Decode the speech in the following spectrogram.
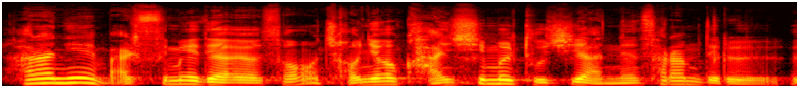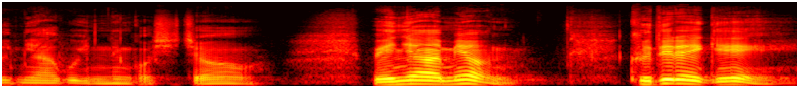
하나님의 말씀에 대하여서 전혀 관심을 두지 않는 사람들을 의미하고 있는 것이죠. 왜냐하면 그들에게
